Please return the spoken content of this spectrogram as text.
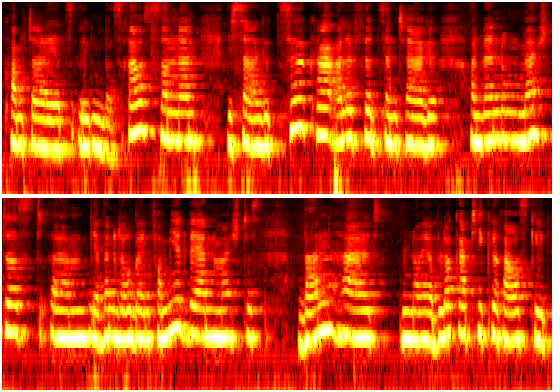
kommt da jetzt irgendwas raus, sondern ich sage circa alle 14 Tage. Und wenn du möchtest, ähm, ja, wenn du darüber informiert werden möchtest, wann halt ein neuer Blogartikel rausgeht,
